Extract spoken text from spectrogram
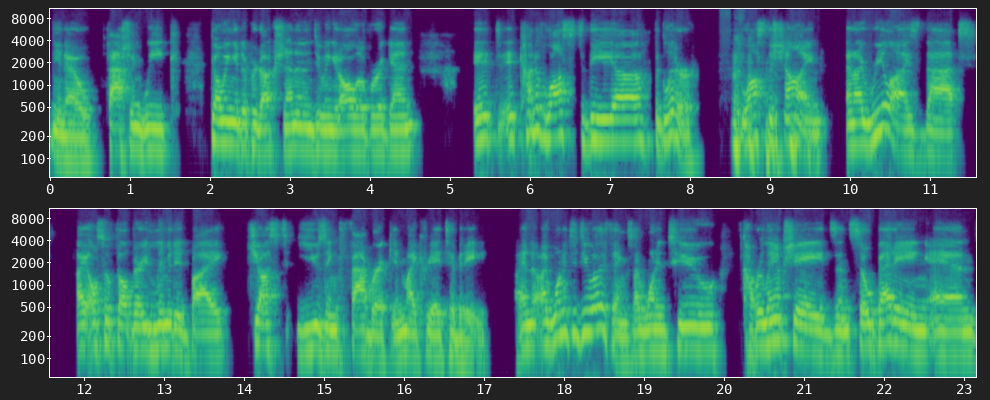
you know fashion week going into production and then doing it all over again it it kind of lost the uh, the glitter. It lost the shine. And i realized that I also felt very limited by just using fabric in my creativity. And I wanted to do other things. I wanted to cover lampshades and sew bedding and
